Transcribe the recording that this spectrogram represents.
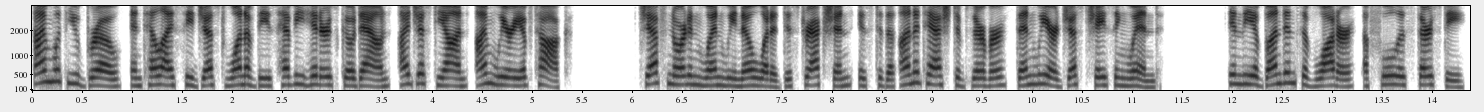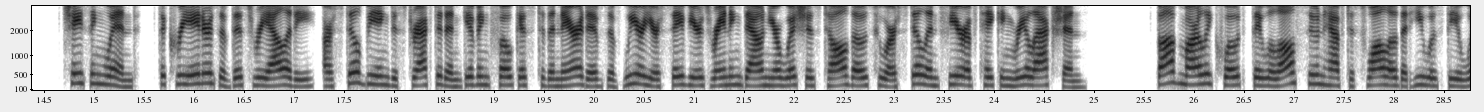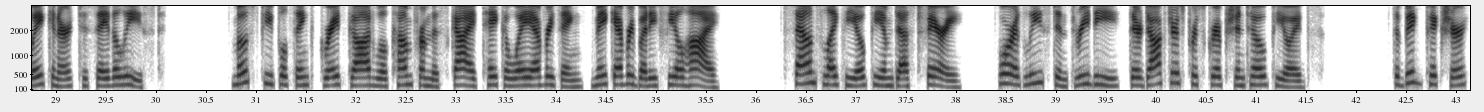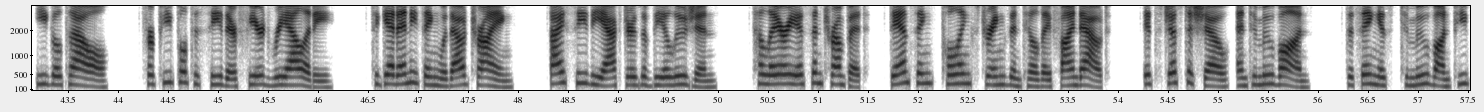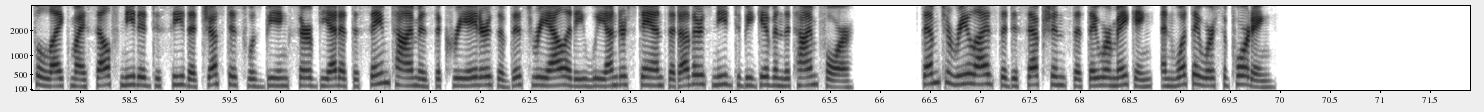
I'm with you, bro, until I see just one of these heavy hitters go down. I just yawn, I'm weary of talk. Jeff Norton When we know what a distraction is to the unattached observer, then we are just chasing wind. In the abundance of water, a fool is thirsty. Chasing wind. The creators of this reality are still being distracted and giving focus to the narratives of we are your saviors, raining down your wishes to all those who are still in fear of taking real action. Bob Marley quote, They will all soon have to swallow that he was the awakener, to say the least. Most people think great God will come from the sky, take away everything, make everybody feel high. Sounds like the opium dust fairy. Or at least in 3D, their doctor's prescription to opioids. The big picture, eagle to owl. For people to see their feared reality. To get anything without trying. I see the actors of the illusion. Hilarious and trumpet. Dancing, pulling strings until they find out. It's just a show, and to move on. The thing is, to move on, people like myself needed to see that justice was being served, yet at the same time, as the creators of this reality, we understand that others need to be given the time for them to realize the deceptions that they were making, and what they were supporting.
